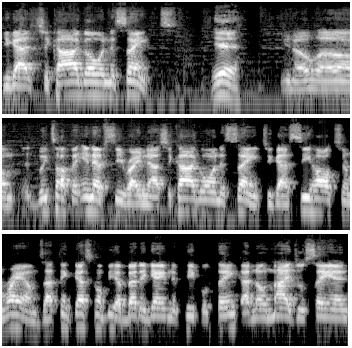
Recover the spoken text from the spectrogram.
you got Chicago and the Saints. Yeah. You know, um, we talking NFC right now. Chicago and the Saints. You got Seahawks and Rams. I think that's going to be a better game than people think. I know Nigel saying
